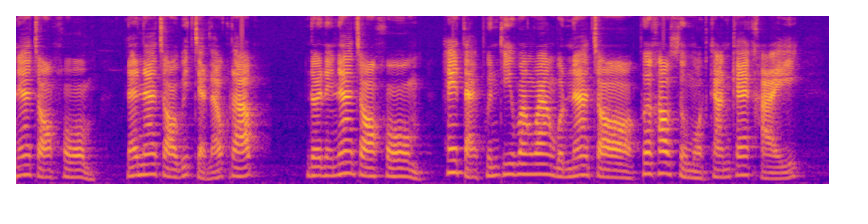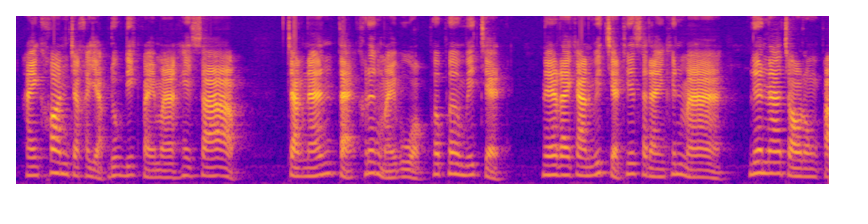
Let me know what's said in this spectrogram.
หน้าจอ Home และหน้าจอวิดเจ็ตแล้วครับ โดยในหน้าจอ Home ให้แตะพื้นที่ว่างๆ บนหน้าจอเพื่อเข้าสู่โหมดการแก้ไข ไอคอนจะขยับดุกดิกไปมาให้ทราบ จากนั้นแตะเครื่องหมายบวกเพื่อเพิ่มวิดเจ็ต ในรายการวิดเจ็ตที่แสดงขึ้นมา เลื่อนหน้าจอลงไป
